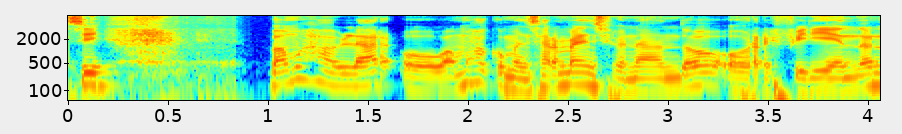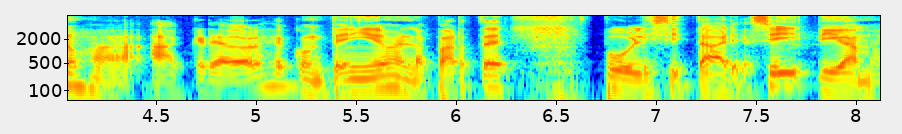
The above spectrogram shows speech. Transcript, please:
¿sí? Vamos a hablar o vamos a comenzar mencionando o refiriéndonos a, creadores de contenidos en la parte publicitaria, ¿sí? Digamos,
